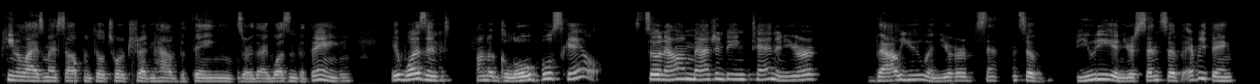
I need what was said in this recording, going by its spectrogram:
penalize myself and feel tortured I didn't have the things or that I wasn't the thing, it wasn't on a global scale. So now imagine being 10 and your value and your sense of beauty and your sense of everything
